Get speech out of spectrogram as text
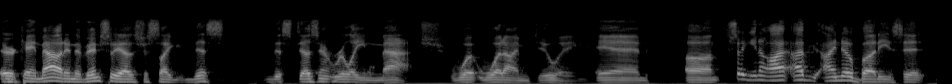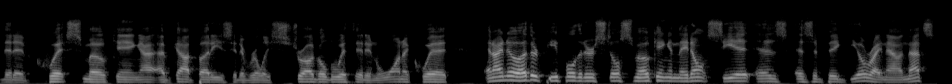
or came out, and eventually I was just like, this this doesn't really match what what I'm doing, and um, so you know, I, I've I know buddies that that have quit smoking. I, I've got buddies that have really struggled with it and want to quit, and I know other people that are still smoking and they don't see it as as a big deal right now, and that's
